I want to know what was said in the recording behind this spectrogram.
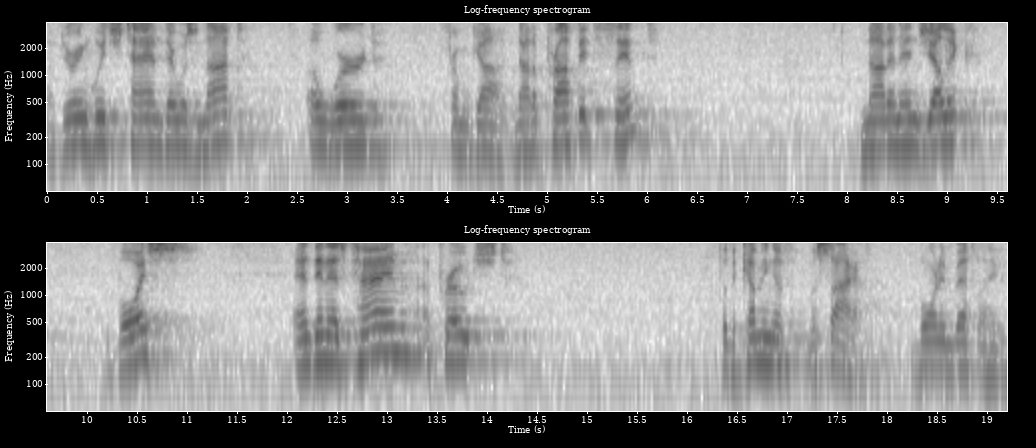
Uh, during which time there was not a word from God, not a prophet sent, not an angelic voice. And then as time approached for the coming of Messiah, born in Bethlehem,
